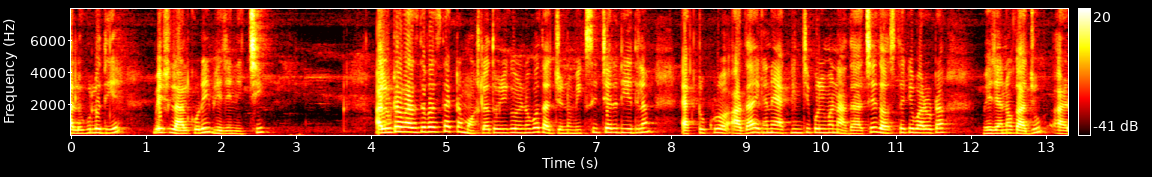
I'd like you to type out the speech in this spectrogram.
আলুগুলো দিয়ে বেশ লাল করেই ভেজে নিচ্ছি। আলুটা ভাজতে ভাজতে একটা মশলা তৈরি করে নেব, তার জন্য মিক্সির জারে দিয়ে দিলাম এক টুকরো আদা। এখানে এক ইঞ্চি পরিমাণ আদা আছে, দশ থেকে বারোটা ভেজানো কাজু আর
